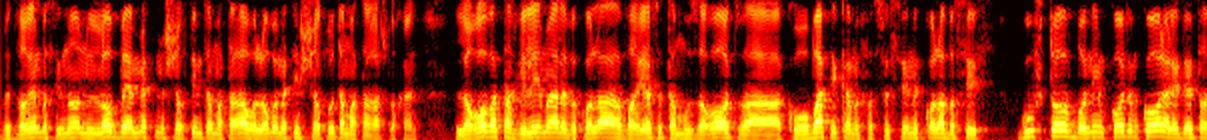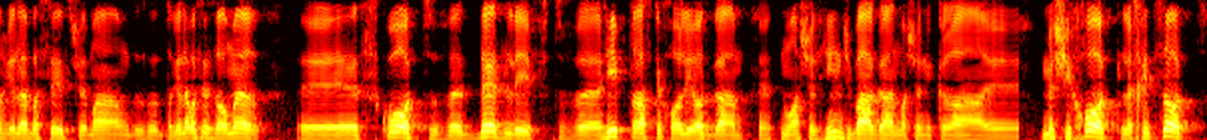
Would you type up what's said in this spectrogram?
ודברים בסגנון לא באמת משרתים את המטרה או לא באמת ישרתו את המטרה שלכם. לרוב התרגילים האלה וכל הווריאציות המוזרות והאקרובטיקה מפספסים את כל הבסיס. גוף טוב בונים קודם כל על ידי תרגילי בסיס, שמה, תרגילי בסיס זה אומר squat ו deadlift ו hip thrust יכול להיות גם, אה, תנועה של hinge באגן מה שנקרא, אה, משיכות, לחיצות,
